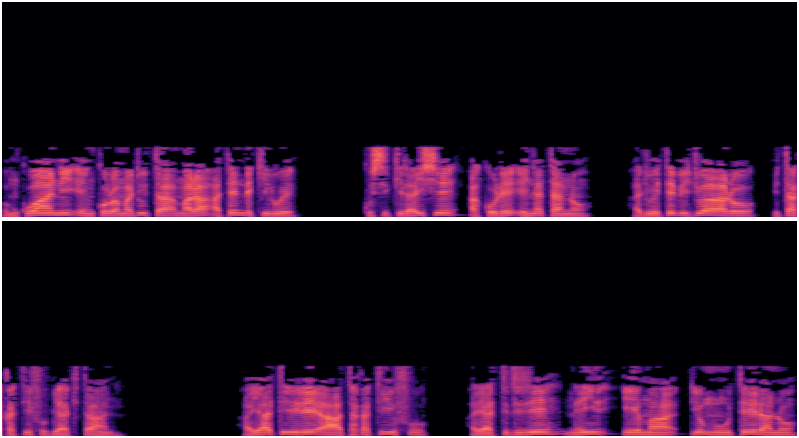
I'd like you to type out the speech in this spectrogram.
omkwani enkorwa majuta mara atendekirwe kusikiraishe akole enyatano ajwete bijwaro bitakatifu bya kitani. Ayatirire atakatifu ayatirire neema yomuterano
